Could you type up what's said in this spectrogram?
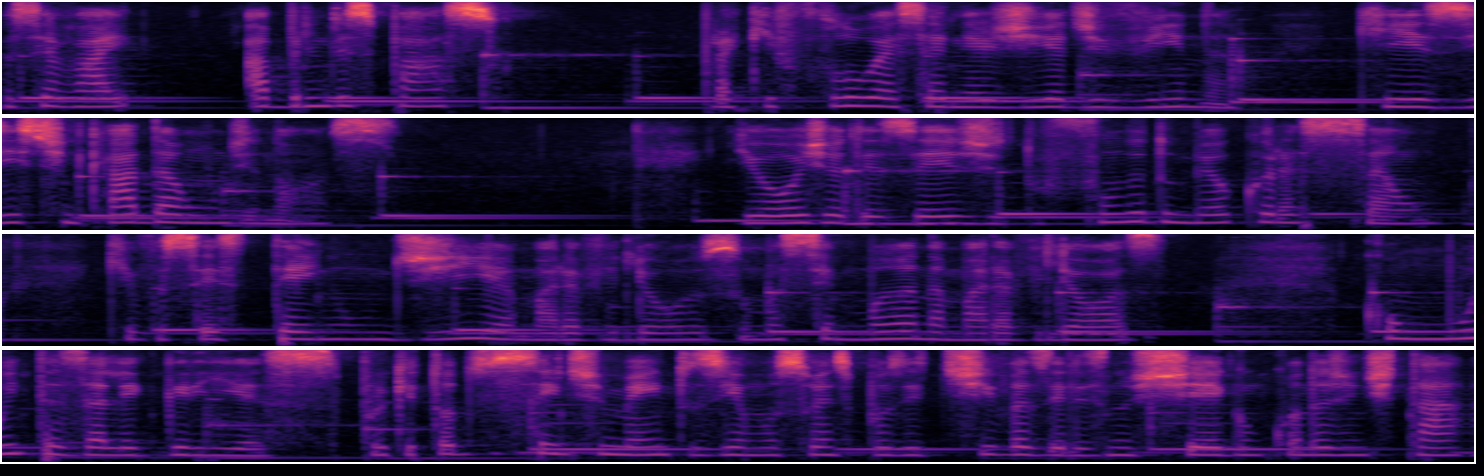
você vai abrindo espaço para que flua essa energia divina que existe em cada um de nós. E hoje eu desejo do fundo do meu coração que vocês tenham um dia maravilhoso, uma semana maravilhosa com muitas alegrias, porque todos os sentimentos e emoções positivas eles nos chegam quando a gente está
